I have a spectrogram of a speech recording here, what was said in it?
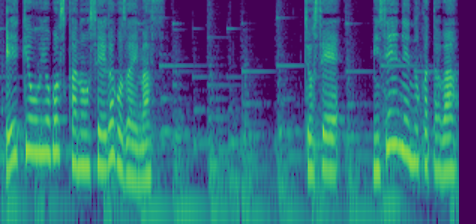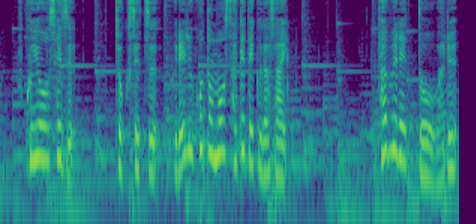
影響を及ぼす可能性がございます。女性未成年の方は服用せず直接触れることも避けてください。タブレットを割る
